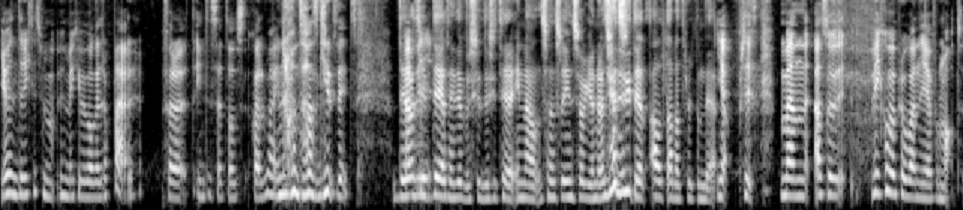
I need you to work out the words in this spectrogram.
jag vet inte riktigt hur hur mycket vi vågar droppa här. För att inte sätta oss själva i någon taskig sits. Det var Men vi- typ det jag tänkte att vi skulle diskutera innan. Sen så insåg jag nu att vi har diskuterat allt annat förutom det. Ja, precis. Men alltså, vi kommer prova nya format.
